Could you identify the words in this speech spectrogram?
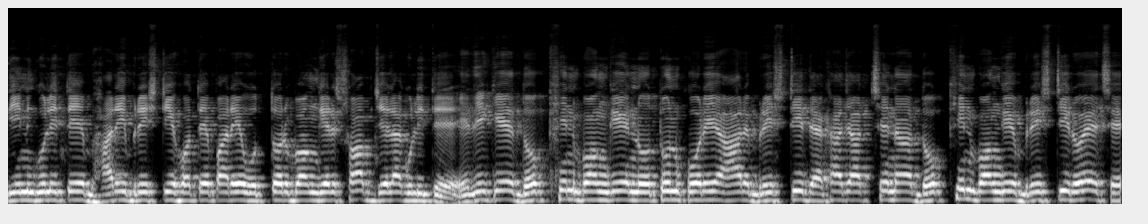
দিনগুলিতে ভারী বৃষ্টি হতে পারে উত্তরবঙ্গের সব জেলাগুলিতে। এদিকে দক্ষিণবঙ্গে নতুন করে আর বৃষ্টি দেখা যাচ্ছে না। দক্ষিণবঙ্গে বৃষ্টি রয়েছে।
